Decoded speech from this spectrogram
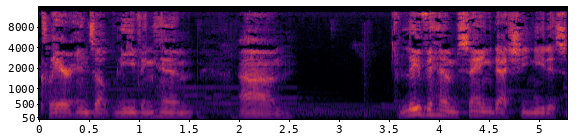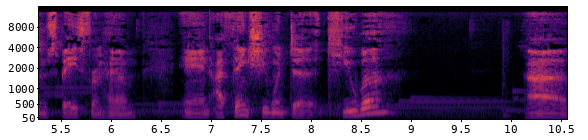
Claire ends up leaving him, um, leaving him saying that she needed some space from him and I think she went to Cuba. Uh,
